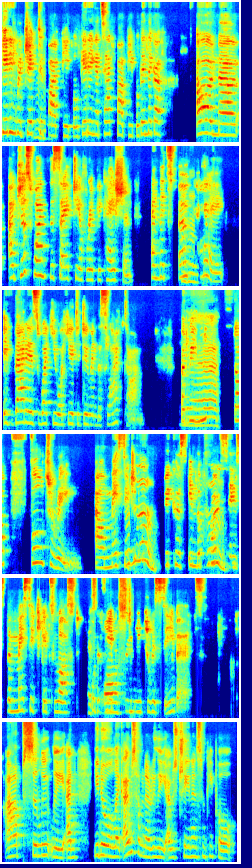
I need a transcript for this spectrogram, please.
getting rejected mm-hmm. by people, getting attacked by people, then they go, Oh no, I just want the safety of replication. And it's mm-hmm. okay mm-hmm. if that is what you are here to do in this lifetime. But yeah. we need to stop filtering our message mm-hmm. because in the mm-hmm. process the message gets lost it's for the lost. people who need to receive it absolutely and you know like i was having a really i was training some people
